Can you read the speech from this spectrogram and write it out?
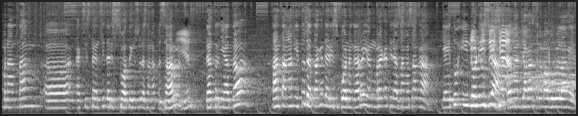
menantang eh, eksistensi dari sesuatu yang sudah sangat besar. Yes. Dan ternyata tantangan itu datangnya dari sebuah negara yang mereka tidak sangka-sangka, yaitu Indonesia, Indonesia. dengan Jakarta Cinema Bumi Langit.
